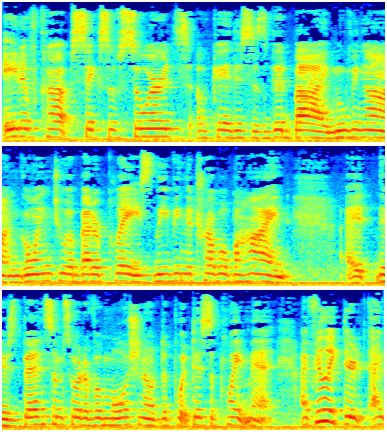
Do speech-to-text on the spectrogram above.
Eight of Cups, Six of Swords. Okay, this is goodbye, moving on, going to a better place, leaving the trouble behind. There's been some sort of emotional disappointment. I feel like there. I,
